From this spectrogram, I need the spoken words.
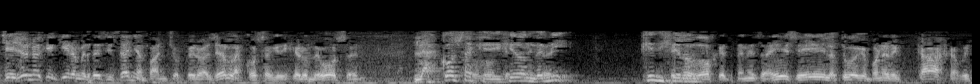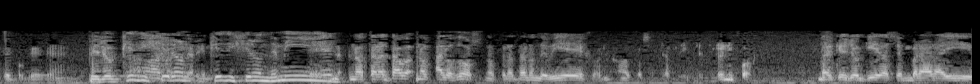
Che, yo no es que quiera meter cizaña, Pancho, pero ayer las cosas que dijeron de vos, ¿eh? Las cosas que dijeron de mí. ¿Qué dijeron? Los dos que tenés ahí, sí, los tuve que poner en caja, ¿viste? Porque... Eh, ¿Pero qué dijeron qué dijeron de mí? Eh, nos trataba, a los dos nos trataron de viejos, no, cosas terribles, pero ni por No es que yo quiera sembrar ahí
